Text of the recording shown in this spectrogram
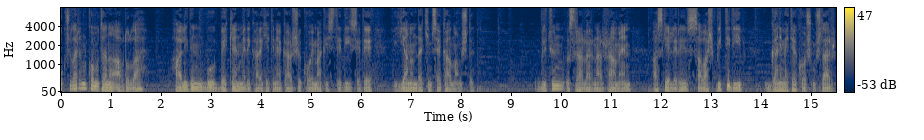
Okçuların komutanı Abdullah, Halid'in bu beklenmedik hareketine karşı koymak istediyse de yanında kimse kalmamıştı. Bütün ısrarlarına rağmen askerleri savaş bitti deyip ganimete koşmuşlar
